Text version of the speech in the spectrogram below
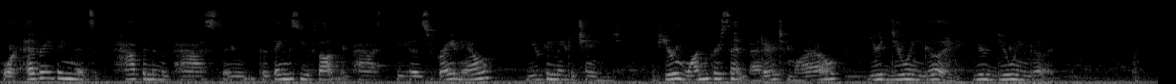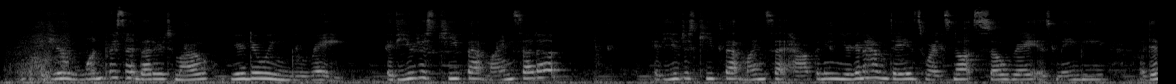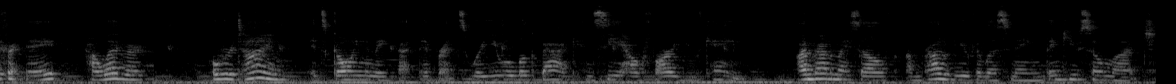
for everything that's happened in the past and the things you've thought in the past because right now you can make a change. If you're 1% better tomorrow, you're doing good. You're doing good. If you're 1% better tomorrow, you're doing great. If you just keep that mindset up, if you just keep that mindset happening, you're gonna have days where it's not so great as maybe a different day. However, over time, it's going to make that difference where you will look back and see how far you've came. I'm proud of myself. I'm proud of you for listening. Thank you so much.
